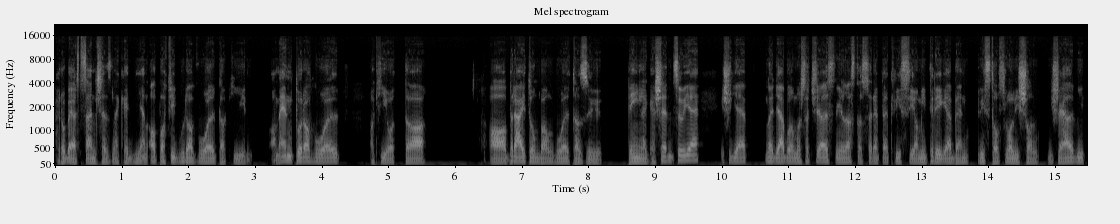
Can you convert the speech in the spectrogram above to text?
Robert Sancheznek egy ilyen apafigura volt, aki a mentora volt, aki ott a, a Brightonban volt az ő tényleges edzője, és ugye nagyjából most a Chelsea-nél azt a szerepet viszi, amit régebben Christoph Lolison is elvitt,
